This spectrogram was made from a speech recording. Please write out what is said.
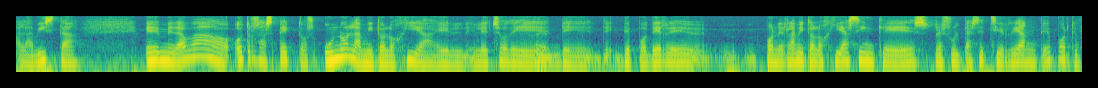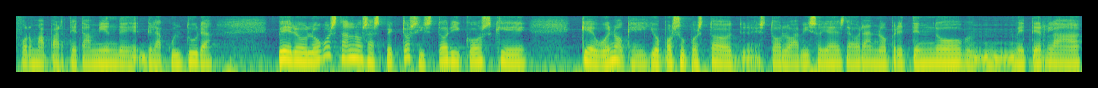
a la, vista, eh, me daba otros aspectos. Uno, la mitología, el, hecho de, poder eh, poner la mitología sin que es, resultase chirriante, porque forma parte también de, la cultura. Pero luego están los aspectos históricos que, que bueno, que yo por supuesto, esto lo aviso ya desde ahora, no pretendo meter la,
